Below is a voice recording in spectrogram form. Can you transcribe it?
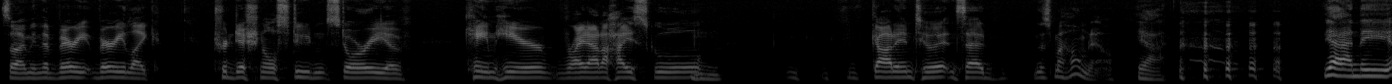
So I mean the very very like traditional student story of came here right out of high school, Mm, got into it and said, "This is my home now." yeah. yeah, and the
